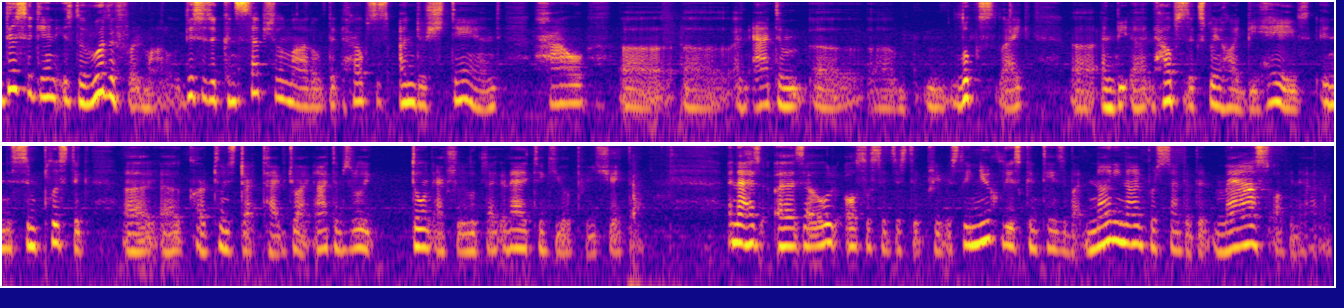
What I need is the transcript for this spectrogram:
this again is the Rutherford model. This is a conceptual model that helps us understand how uh, uh, an atom uh, uh looks like uh, and, be, and, helps us explain how it behaves in a simplistic uh, cartoons type drawing. Atoms really don't actually look like, and I think you appreciate that. And as, as I also suggested previously, nucleus contains about 99% of the mass of an atom.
